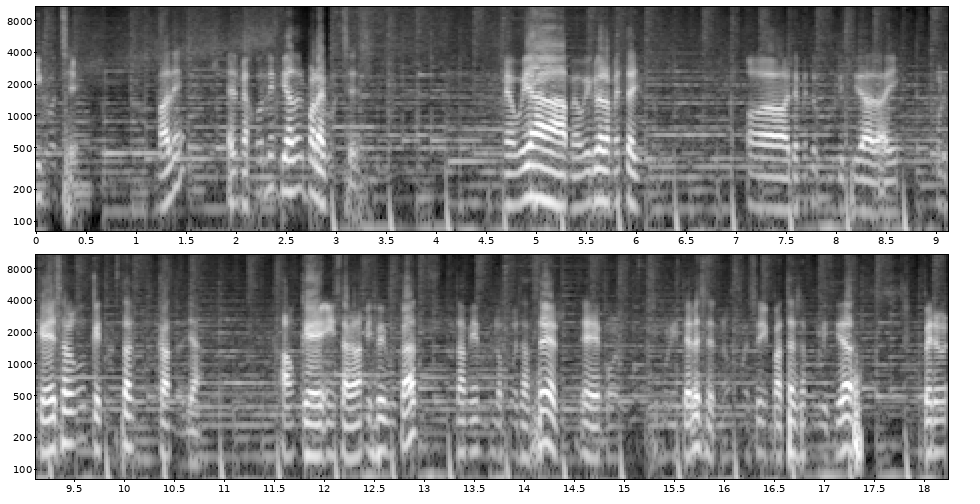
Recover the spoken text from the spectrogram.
mi coche, ¿vale? El mejor limpiador para coches. Me voy a, me voy claramente a YouTube. Te meto publicidad ahí porque es algo que tú estás buscando ya. Aunque Instagram y Facebook Ads también lo puedes hacer por, por intereses, ¿no? Puedes impactar esa publicidad. Pero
